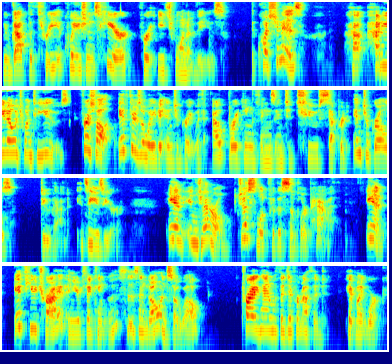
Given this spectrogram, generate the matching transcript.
We've got the three equations here for each one of these. The question is, how, how do you know which one to use? First of all, if there's a way to integrate without breaking things into two separate integrals, do that. It's easier. And in general, just look for the simpler path. And if you try it and you're thinking, oh, this isn't going so well, try again with a different method. It might work.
